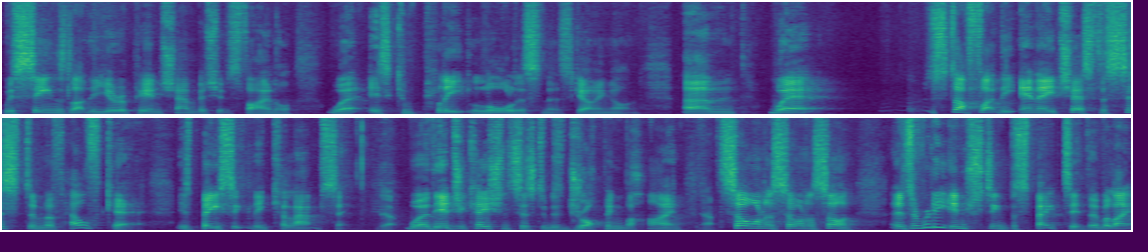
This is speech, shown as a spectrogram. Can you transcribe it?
with scenes like the European Championships final where it's complete lawlessness going on, um, where stuff like the NHS, the system of healthcare, is basically collapsing, Yep. where the education system is dropping behind, so on and so on and so on. And it's a really interesting perspective. They were like,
